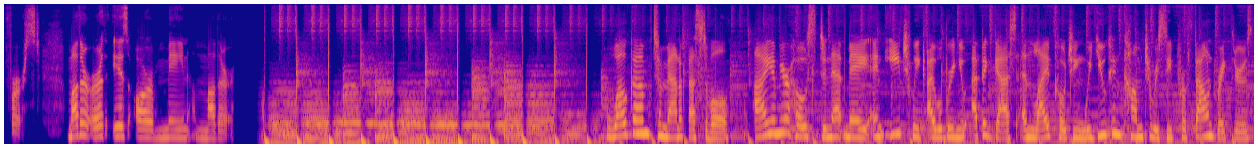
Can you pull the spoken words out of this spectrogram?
first. Mother Earth is our main mother. Welcome to Manifestival. I am your host, Danette May, and each week I will bring you epic guests and live coaching where you can come to receive profound breakthroughs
